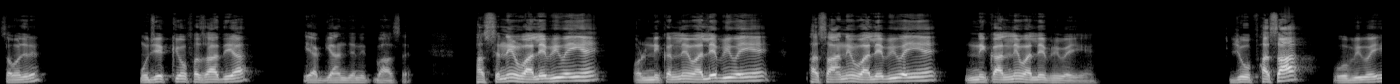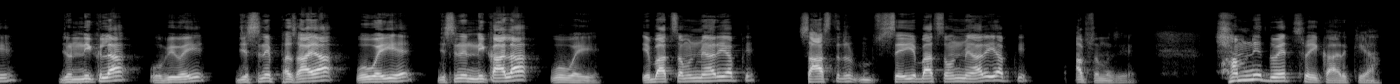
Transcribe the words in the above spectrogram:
समझ रहे? मुझे क्यों फंसा दिया? यह अज्ञान जनित बात है। फंसने वाले भी वही हैं और निकलने वाले भी वही हैं, फंसाने वाले भी वही हैं, निकालने वाले भी वही हैं। जो फंसा, वो भी वही है। जो निकला, वो भी वही है। जिसने फंसाया, वो वही है। जिसने निकाला, वो वही है। ये बात समझ में आ रही है आपके? शास्त्र से ये बात समझ में आ रही है आपकी? आप समझिए। हमने द्वैत स्वीकार किया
